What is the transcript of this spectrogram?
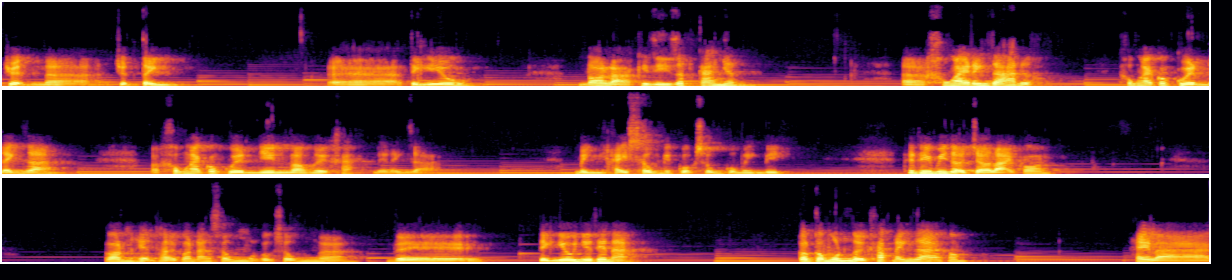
chuyện uh, chuyện tình uh, tình yêu nó là cái gì rất cá nhân. Uh, không ai đánh giá được không ai có quyền đánh giá và không ai có quyền nhìn vào người khác để đánh giá. Mình hãy sống cái cuộc sống của mình đi thế thì bây giờ trở lại con. Con hiện thời con đang sống một cuộc sống à, về tình yêu như thế nào? Con có muốn người khác đánh giá không? Hay là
